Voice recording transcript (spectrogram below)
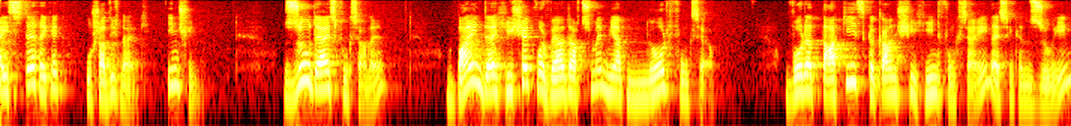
այստեղ եկեք ուշադիր նայենք։ Ինչին։ Zoo դե այս ֆունկցիան է, bind-ը հիշեք, որ վերադարձում է մի հատ նոր ֆունկցիա, որը տակից կկանչի հին ֆունկցիային, այսինքն zoo-ին,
